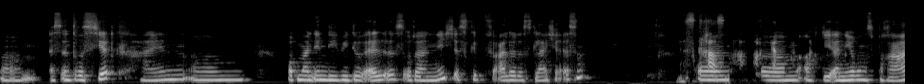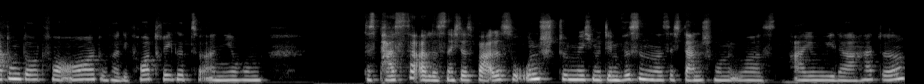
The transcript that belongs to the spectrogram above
ähm, es interessiert keinen, ähm, ob man individuell ist oder nicht. Es gibt für alle das gleiche Essen. Das ist krass. Und, ähm, auch die Ernährungsberatung dort vor Ort oder die Vorträge zur Ernährung, das passte alles nicht. Das war alles so unstimmig mit dem Wissen, was ich dann schon über das Ayurveda hatte,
